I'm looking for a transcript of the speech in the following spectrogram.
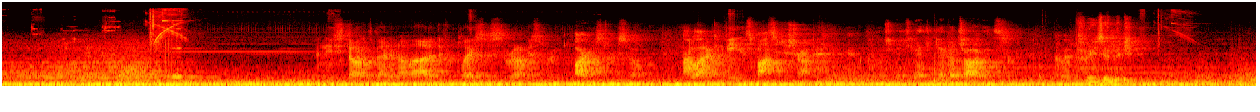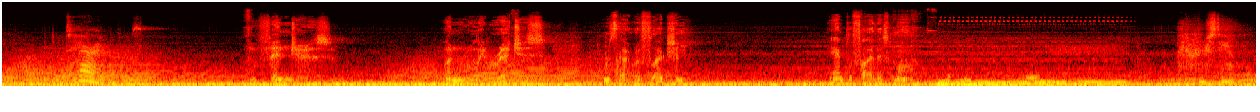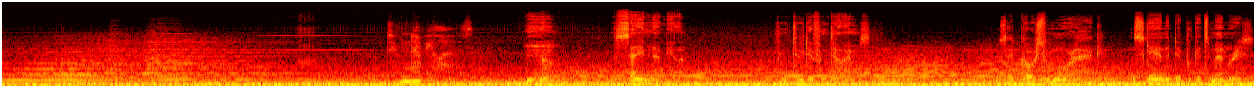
And these stones been in a lot of different places throughout history. Art history, so not a lot of convenient spots to just drop in. Which means you have to pick our targets. Correct. Freeze image. Terrans. The Avengers. Unruly wretches. What's that reflection? Amplify this, Mom. I don't understand. Two nebulas. No. The same nebula. From two different times. Set course for Morag and scan the duplicate's memories.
